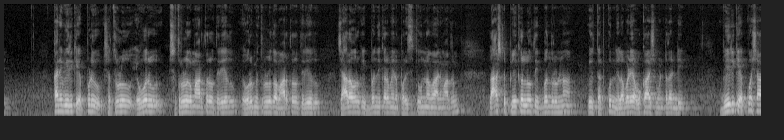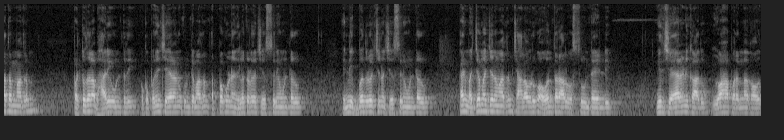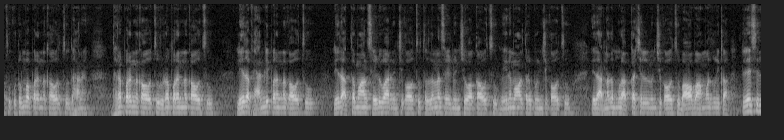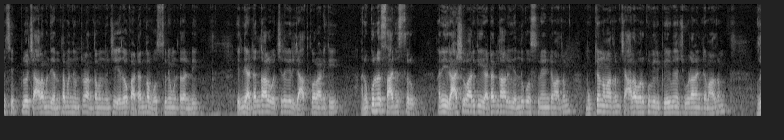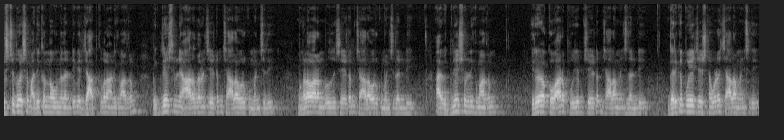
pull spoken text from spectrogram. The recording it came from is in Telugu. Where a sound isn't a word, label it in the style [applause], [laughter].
కానీ వీరికి ఎప్పుడు శత్రువులు ఎవరు శత్రువులుగా మారుతారో తెలియదు ఎవరు మిత్రులుగా మారుతారో తెలియదు. చాలా వరకు ఇబ్బందికరమైన పరిస్థితి ఉన్నా కానీ మాత్రం లాస్ట్ పీకల్లోతో ఇబ్బందులున్నా వీరు తట్టుకుని నిలబడే అవకాశం ఉంటుందండి. వీరికి ఎక్కువ శాతం మాత్రం పట్టుదల భారీ ఉంటుంది. ఒక పని చేయాలనుకుంటే మాత్రం తప్పకుండా నిలకడగా చేస్తూనే ఉంటారు. ఎన్ని ఇబ్బందులు వచ్చినా చేస్తూనే ఉంటారు. కానీ మధ్య మధ్యన మాత్రం చాలా వరకు అవంతరాలు వస్తూ ఉంటాయండి. మీరు చేయాలని కాదు వివాహపరంగా కావచ్చు కుటుంబ పరంగా కావచ్చు ధన ధనపరంగా కావచ్చు రుణపరంగా కావచ్చు లేదా ఫ్యామిలీ పరంగా కావచ్చు లేదా అత్తమాల సైడ్ వారి నుంచి కావచ్చు తల్లిదండ్రుల సైడ్ నుంచి కావచ్చు మేనమాల తరపు నుంచి కావచ్చు లేదా అన్నదమ్ములు అక్క చెల్లెల నుంచి కావచ్చు బావ బామ్మర్దుని రిలేషన్షిప్లో చాలామంది ఎంతమంది ఉంటారో అంతమంది నుంచి ఏదో ఒక ఆటంకం వస్తూనే ఉంటుందండి. ఎన్ని ఆటంకాలు వచ్చినా వీరు జాతకోవడానికి అనుకున్నది సాధిస్తారు. అని ఈ రాశి వారికి ఈ ఆటంకాలు ఎందుకు వస్తున్నాయంటే మాత్రం ముఖ్యంగా మాత్రం చాలా వరకు వీరి పేరు మీద చూడాలంటే మాత్రం దృష్టి దోషం అధికంగా ఉన్నదండి వీరి జాతక బలానికి మాత్రం విఘ్నేశ్వరుని ఆరాధన చేయటం చాలా వరకు మంచిది. మంగళవారం రోజు చేయటం చాలా వరకు మంచిదండి. ఆ విఘ్నేశ్వరునికి మాత్రం ఇరవై ఒక్క వారం పూజ చేయటం చాలా మంచిదండి. గరిక పూజ చేసినా కూడా చాలా మంచిది.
